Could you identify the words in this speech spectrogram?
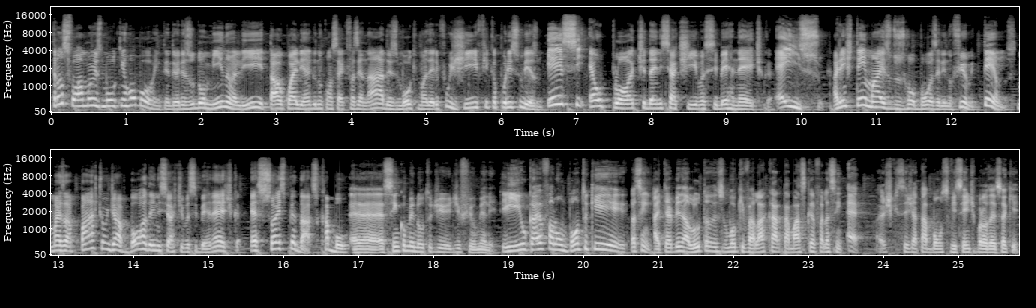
Transformam o Smoke em robô, entendeu? Eles o dominam ali e tal. O Kuai Liang não consegue fazer nada. O Smoke manda ele fugir e fica por isso mesmo. Esse é o plot da iniciativa cibernética. É isso. A gente tem mais dos robôs ali no filme? Temos. Mas a parte onde aborda a iniciativa cibernética é só esse pedaço. Acabou. É, é cinco minutos de, de filme ali. E o Caio falou um ponto que, assim, aí termina a luta, o Smoke vai lá, carta a máscara e fala assim: É, acho que você já tá bom o suficiente pra usar isso aqui.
